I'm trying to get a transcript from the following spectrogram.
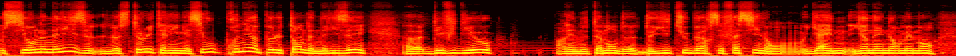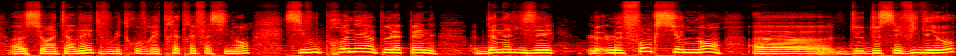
Si on analyse le storytelling et si vous prenez un peu le temps d'analyser euh, des vidéos parler notamment de, de youtubeurs, c'est facile, il y, y, en a énormément euh, sur internet, vous les trouverez très très facilement. Si vous prenez un peu la peine d'analyser le, fonctionnement euh, de, ces vidéos,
